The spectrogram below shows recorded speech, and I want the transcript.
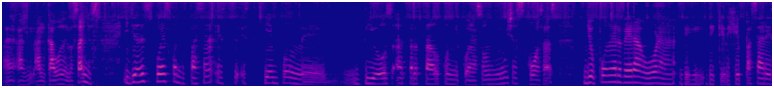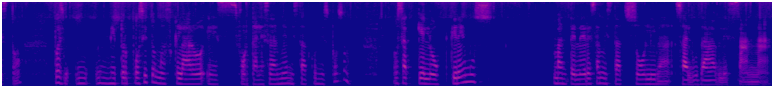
al, cabo de los años. Y ya después, cuando pasa este, este tiempo donde Dios ha tratado con mi corazón muchas cosas, yo poder ver ahora de, de que dejé pasar esto, pues mi propósito más claro es fortalecer mi amistad con mi esposo. O sea, que logremos mantener esa amistad sólida, saludable, sana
